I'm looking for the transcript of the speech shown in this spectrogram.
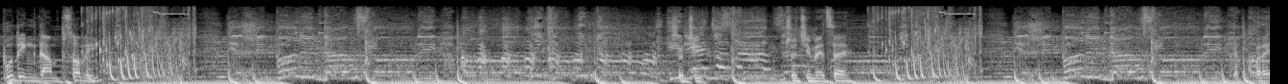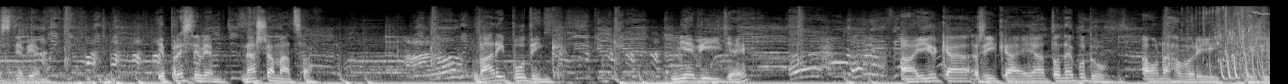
puding dám psovi. Čo ti, čo ti mece? Ja presne viem. Ja presne viem. Naša maca. Varí puding. Nevíde a Jirka říká, ja to nebudu. A ona hovorí, Jiří,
